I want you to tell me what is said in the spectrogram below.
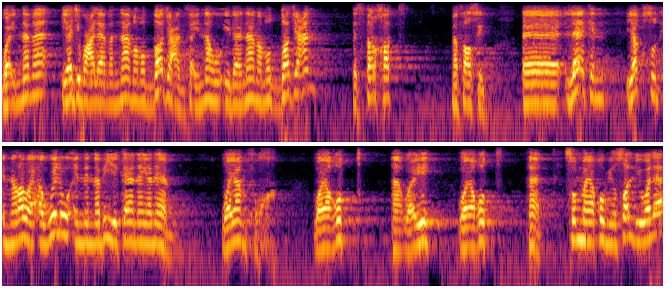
وإنما يجب على من نام مضجعا فإنه إذا نام مضجعا استرخت مفاصل. آه لكن يقصد إن روى أوله إن النبي كان ينام وينفخ ويغط ها وإيه؟ ويغط ها. ثم يقوم يصلي ولا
